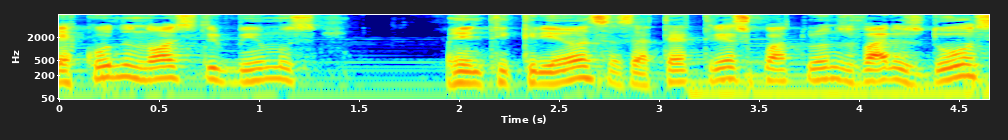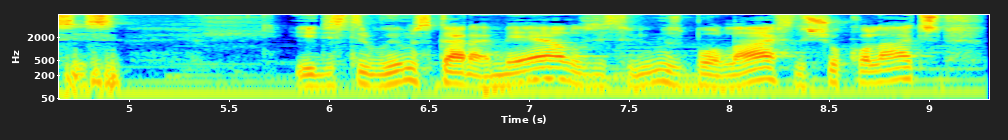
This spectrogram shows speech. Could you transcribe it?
é quando nós distribuímos entre crianças até 3, 4 anos vários doces e distribuímos caramelos, distribuímos bolachas, chocolates,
